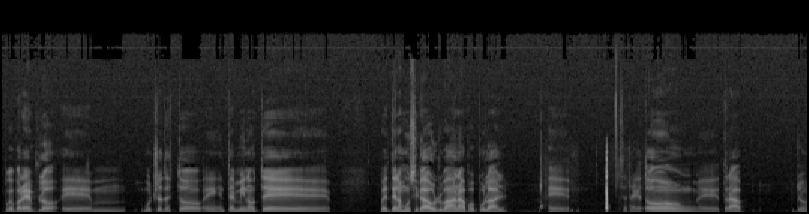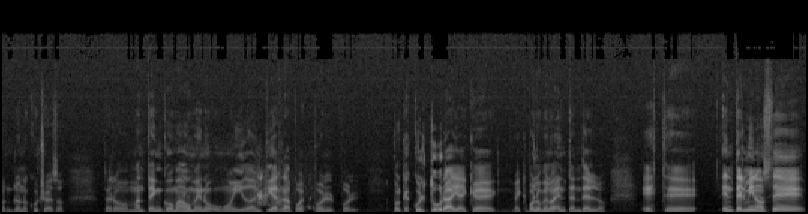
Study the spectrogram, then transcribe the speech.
Porque, por ejemplo, eh, muchos de estos, en, términos de, pues, de la música urbana popular, eh, reggaetón, eh, trap, yo, yo no escucho eso, pero mantengo más o menos un oído en tierra, pues, por, por porque es cultura y hay que, hay que por lo menos entenderlo. Este, en términos de,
